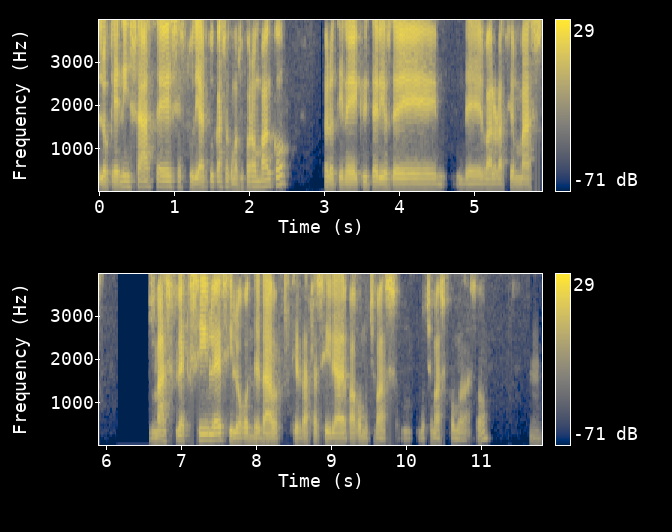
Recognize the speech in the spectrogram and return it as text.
lo que NISA hace es estudiar tu caso como si fuera un banco, pero tiene criterios de, valoración más, más flexibles y luego te da cierta flexibilidad de pago mucho más, mucho más cómodas, ¿no? Mm.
